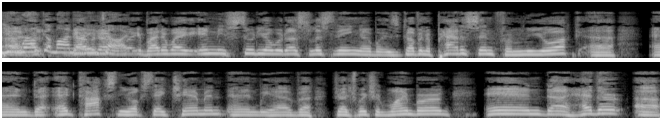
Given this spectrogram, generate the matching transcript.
you're welcome on Governor, anytime. By the way, in the studio with us listening uh, is Governor Paterson from New York. Uh, and uh, Ed Cox, New York State Chairman, and we have uh, Judge Richard Weinberg and uh, Heather uh,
